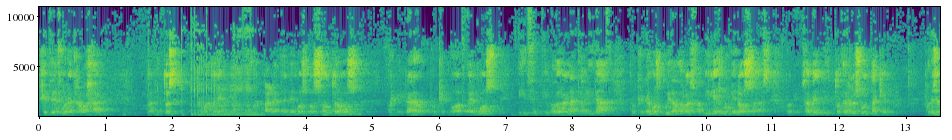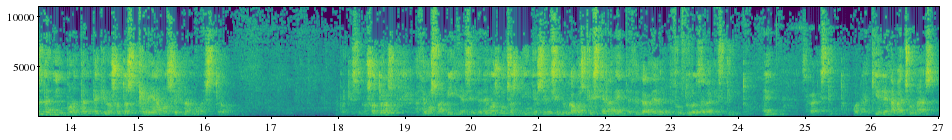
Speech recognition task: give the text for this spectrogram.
gente de fuera a trabajar. Entonces, de la culpa la tenemos nosotros, porque claro, porque no hemos incentivado la natalidad, porque no hemos cuidado las familias numerosas, porque, ¿sabes? Y entonces resulta que, por eso es tan importante que nosotros creamos en lo nuestro. Porque si nosotros hacemos familias, si tenemos muchos niños, si les educamos cristianamente, etcétera, el futuro será distinto. ¿eh? Será distinto. Bueno, aquí Elena me ha hecho unas.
